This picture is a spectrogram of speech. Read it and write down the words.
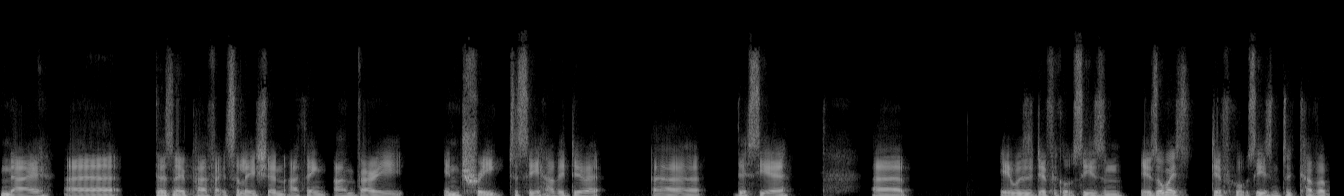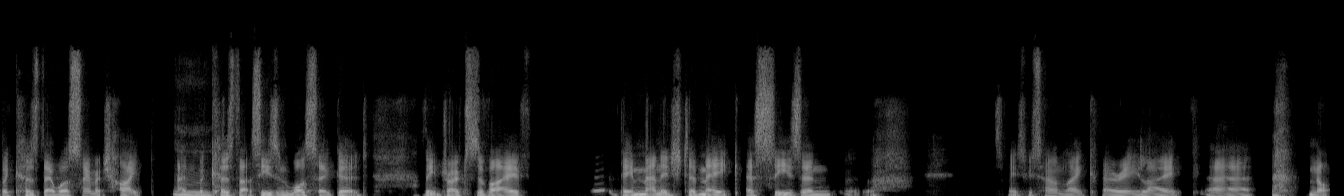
no, uh, there's no perfect solution. I think I'm very intrigued to see how they do it uh, this year. Uh, it was a difficult season. It was almost difficult season to cover because there was so much hype mm. and because that season was so good. I think Drive to Survive, they managed to make a season. This makes me sound like very like uh, not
